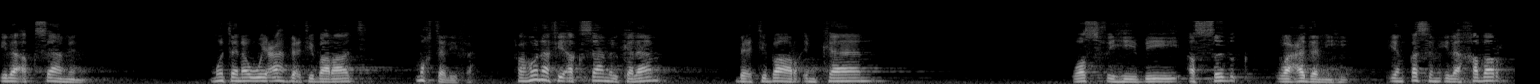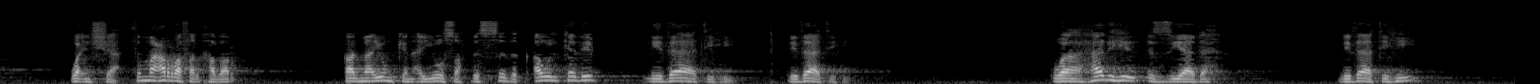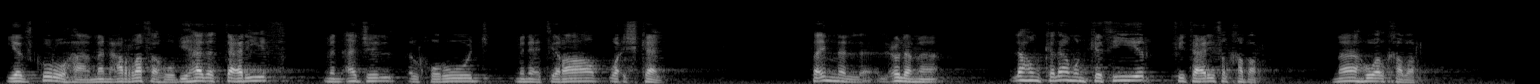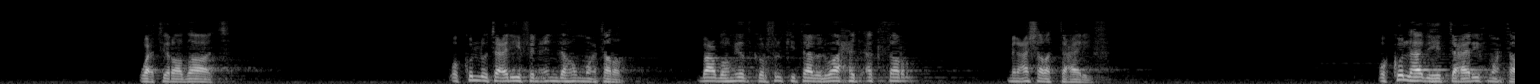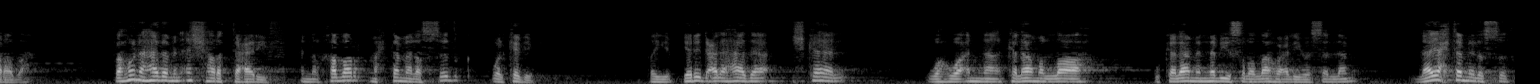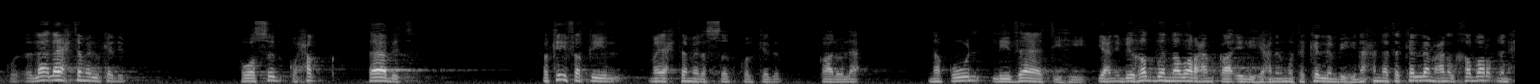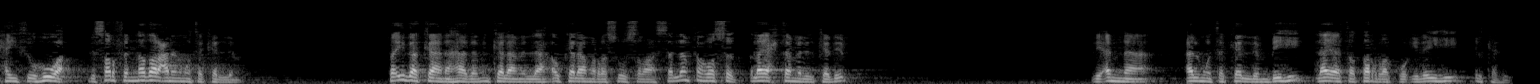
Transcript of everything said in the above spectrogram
إلى أقسام متنوعة باعتبارات مختلفة. فهنا في أقسام الكلام باعتبار إمكان وصفه بالصدق وعدمه. ينقسم إلى خبر وإنشاء. ثم عرف الخبر. قال ما يمكن أن يوصف بالصدق أو الكذب لذاته لذاته. وهذه الزيادة لذاته يذكرها من عرفه بهذا التعريف من أجل الخروج من اعتراض وإشكال. فإن العلماء لهم كلام كثير في تعريف الخبر. ما هو الخبر؟ واعتراضات. وكل تعريف عندهم معترض. بعضهم يذكر في الكتاب الواحد أكثر من عشرة تعاريف وكل هذه التعاريف معترضة. فهنا هذا من أشهر التعاريف أن الخبر محتمل الصدق والكذب. طيب يرد على هذا إشكال وهو أن كلام الله وكلام النبي صلى الله عليه وسلم لا يحتمل الصدق لا, لا يحتمل الكذب. هو الصدق حق ثابت. فكيف قيل ما يحتمل الصدق والكذب؟ قالوا لا. نقول لذاته يعني بغض النظر عن قائله عن المتكلم به. نحن نتكلم عن الخبر من حيث هو بصرف النظر عن المتكلم. فإذا كان هذا من كلام الله أو كلام الرسول صلى الله عليه وسلم فهو صدق لا يحتمل الكذب. لأن المتكلم به لا يتطرق إليه الكذب.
